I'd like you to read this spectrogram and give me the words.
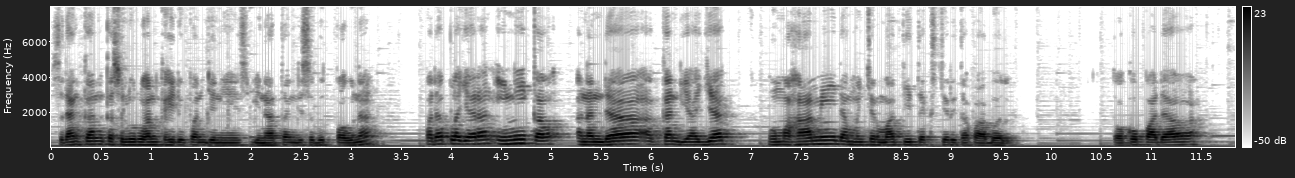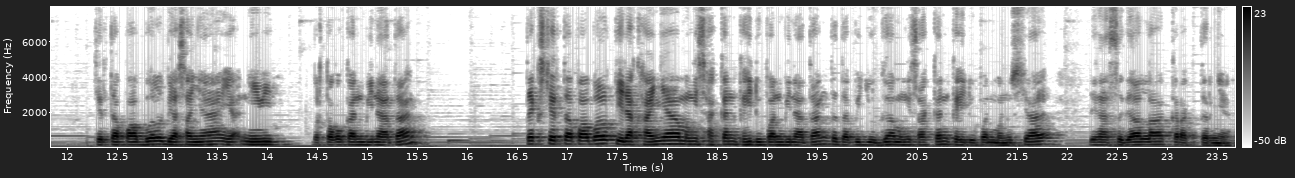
sedangkan keseluruhan kehidupan jenis binatang disebut fauna. Pada pelajaran ini, Ananda akan diajak memahami dan mencermati teks cerita fabel. Tokoh pada cerita fabel biasanya yakni bertokohkan binatang, Teks cerita fabel tidak hanya mengisahkan kehidupan binatang, tetapi juga mengisahkan kehidupan manusia dengan segala karakternya.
